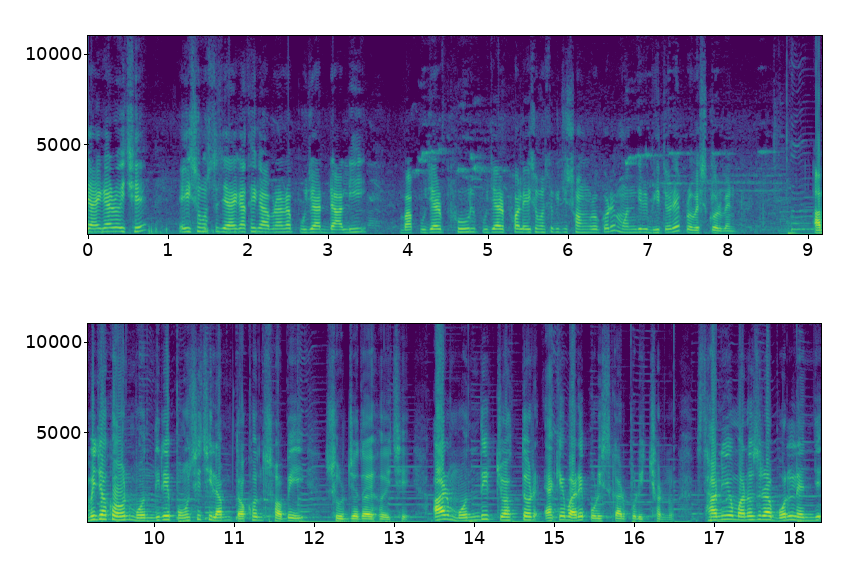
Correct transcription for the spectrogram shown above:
জায়গা রয়েছে। এই সমস্ত জায়গা থেকে আপনারা পূজার ডালি বা পূজার ফুল, পূজার ফল এই সমস্ত কিছু সংগ্রহ করে মন্দিরের ভিতরে প্রবেশ করবেন। আমি যখন মন্দিরে পৌঁছেছিলাম, তখন সবেই সূর্যোদয় হয়েছে। আর মন্দির চত্বর একেবারে পরিষ্কার পরিচ্ছন্ন। স্থানীয় মানুষরা বললেন যে,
